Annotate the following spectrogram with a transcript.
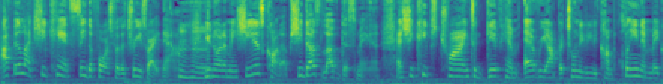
I feel like she can't see the forest for the trees right now. Mm-hmm. You know what I mean? She is caught up. She does love this man, and she keeps trying to give him every opportunity to come clean and make.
